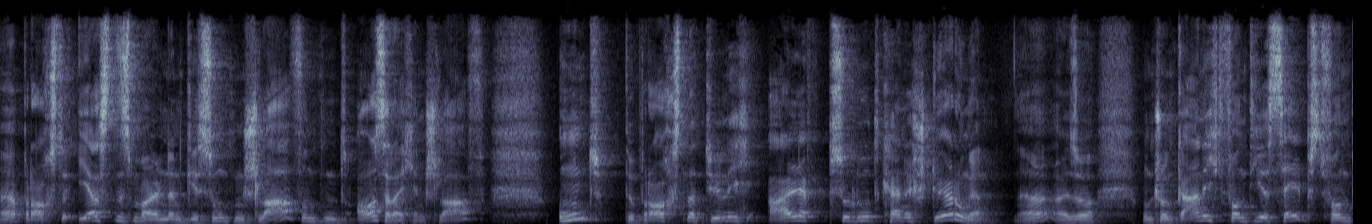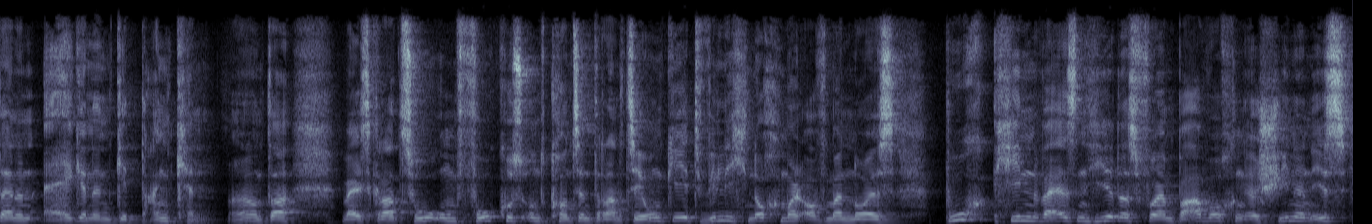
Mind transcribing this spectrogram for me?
ja, brauchst du erstens mal einen gesunden Schlaf und einen ausreichend Schlaf und du brauchst natürlich absolut keine Störungen. Ja, also, und schon gar nicht von dir selbst, von deinen eigenen Gedanken. Ja, und da, weil es gerade so um Fokus und Konzentration geht, will ich nochmal auf mein neues Buch hinweisen hier, das vor ein paar Wochen erschienen ist.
